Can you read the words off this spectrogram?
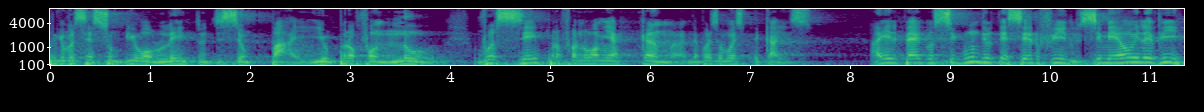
porque você subiu ao leito de seu pai e o profanou. Você profanou a minha cama. Depois eu vou explicar isso. Aí ele pega o segundo e o terceiro filho, Simeão e Levi.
